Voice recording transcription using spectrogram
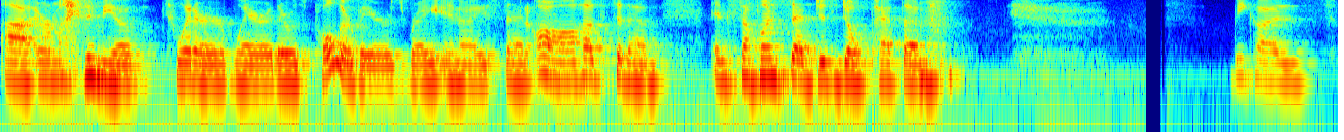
uh, it reminded me of Twitter where there was polar bears, right? And I said, oh, hugs to them. And someone said, just don't pet them. because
